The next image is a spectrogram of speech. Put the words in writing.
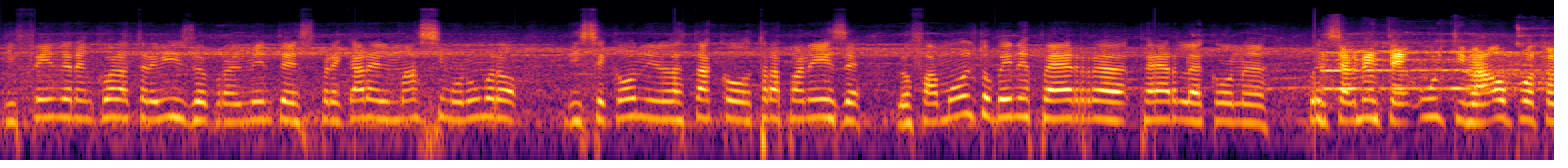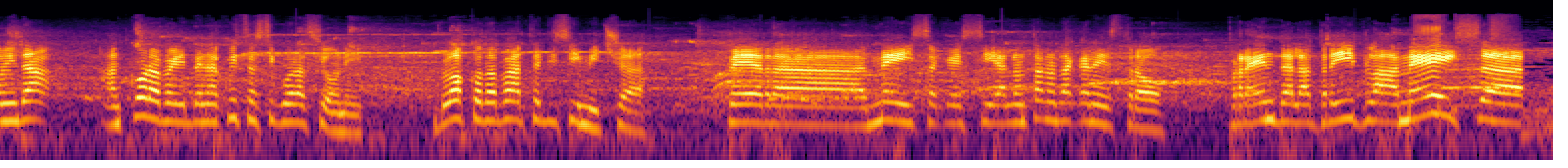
difendere ancora Treviso e probabilmente sprecare il massimo numero di secondi nell'attacco trapanese. Lo fa molto bene per Perl con potenzialmente ultima opportunità ancora per il Benacquista Assicurazioni. Blocco da parte di Simic per uh, Mace che si allontana da canestro. Prende la tripla Mace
